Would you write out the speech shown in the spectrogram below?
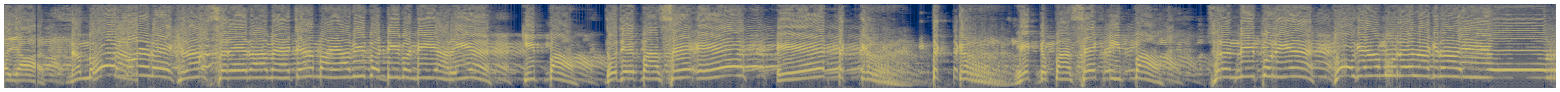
1000 ਨੰਬਰ ਵੇਖਣਾ ਸਿਰੇ ਦਾ ਮੈਚ ਹੈ ਮਾਇਆ ਵੀ ਵੱਡੀ ਵੱਡੀ ਆ ਰਹੀ ਹੈ। ਕੀਪਾ ਦੂਜੇ ਪਾਸੇ ਇਹ ਇਹ ਟੱਕਰ ਟੱਕਰ। ਇੱਕ ਪਾਸੇ ਕੀਪਾ। ਫਰੰਦੀਪੁਰੀ ਹੈ ਹੋ ਗਿਆ ਮੂਰੇ ਲੱਗਦਾ ਯੋਰ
